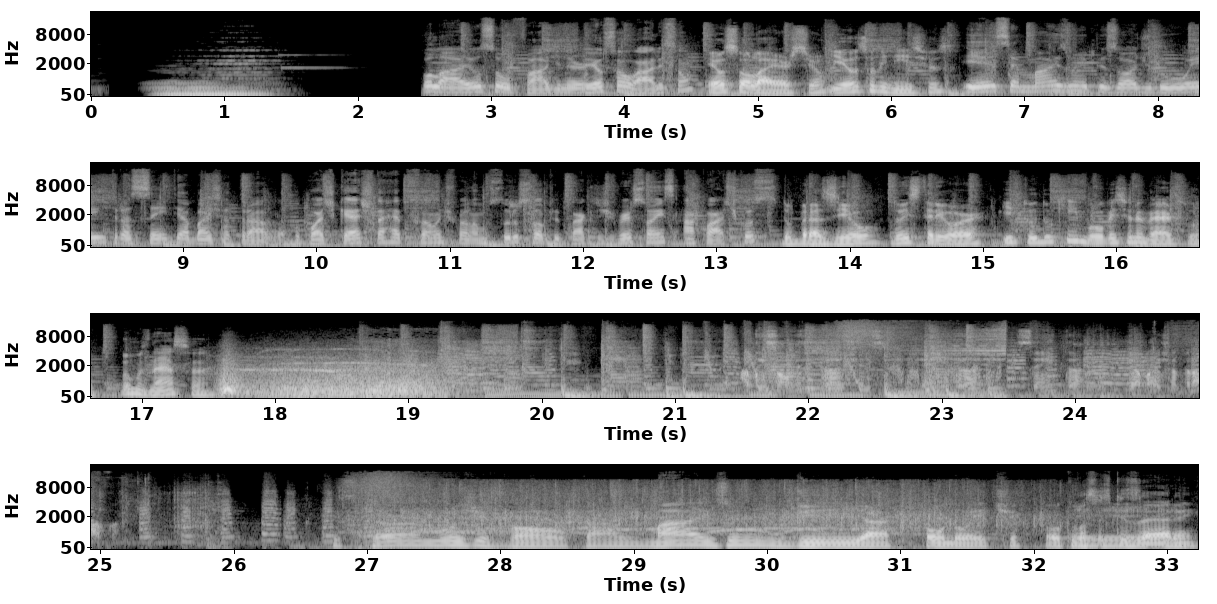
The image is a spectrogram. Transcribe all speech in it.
Olá, eu sou o Fagner. Eu sou o Alisson. Eu sou o Laércio. E eu sou o Vinícius. E esse é mais um episódio do Entra, Senta e Abaixa Trava. O podcast da Rapfão, onde falamos tudo sobre parques de diversões aquáticos. Do Brasil, do exterior. E tudo que envolve esse universo. Vamos nessa? Atenção Estamos de volta em mais um dia, ou noite, ou o que vocês E- quiserem.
